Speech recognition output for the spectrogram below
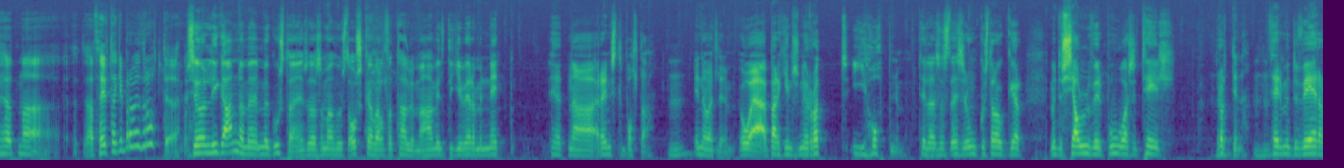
hérna að þeir takki bara við drótti eða eitthvað. Síðan líka annað með, með Gústa eins og það sem að þú veist Óskar var alltaf að tala um að hann vildi ekki vera með neitt hérna, reynslubolta mm. inn á vellinum. Og eh, bara ekki einu svona rödd í hópnum til að þess- þessir ungu strákjar myndu sjálfur búa sér til röddina, Mhm. þeir myndu vera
